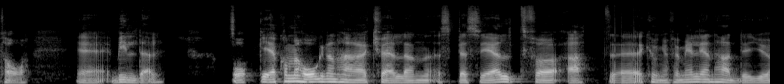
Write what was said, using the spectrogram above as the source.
ta eh, bilder. Och jag kommer ihåg den här kvällen speciellt för att eh, kungafamiljen hade ju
